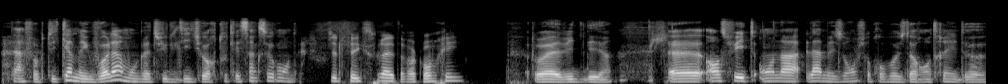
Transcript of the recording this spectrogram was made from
Putain, faut que tu te calmes, mec. Voilà, mon gars, tu le dis genre toutes les 5 secondes. Je le fais exprès, t'as pas compris Ouais, vite dit. Hein. Euh, ensuite, on a la maison. Je te propose de rentrer et de,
